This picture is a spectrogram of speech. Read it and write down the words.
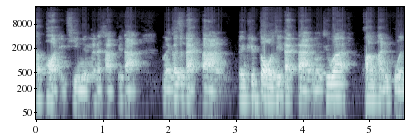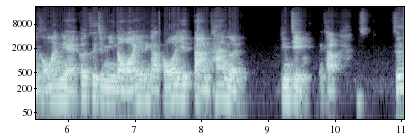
ซัพพอร์ตอีกทีหนึ่งนะครับพี่ตา มันก็จะแตกต่างเป็นคริปโตที่แตกต่างตรงที่ว่าความผันผวนของมันเนี่ยก็คือจะมีน้อยนะครับ เพราะว่ายึดตามค่าเงินจริงๆนะครับ ซึ่ง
